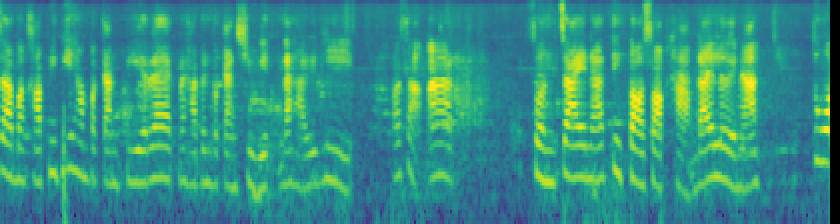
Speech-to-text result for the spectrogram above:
จะบังคับพี่ๆทำประกันปีแรกนะคะ เป็นประกันชีวิตนะคะพี่ๆก็สามารถสนใจนะ ติดต่อสอบถามได้เลยนะ ตัว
